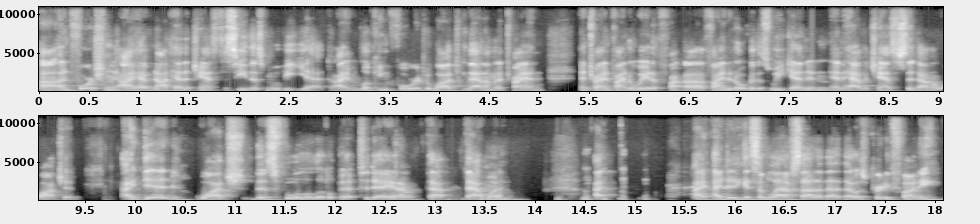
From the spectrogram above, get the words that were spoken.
uh, unfortunately, I have not had a chance to see this movie yet. I'm looking forward to watching that. I'm going to try and and try and find a way to fi- uh, find it over this weekend and, and have a chance to sit down and watch it. I did watch this fool a little bit today, and that that one I, I, I, did get some laughs out of that. That was pretty funny.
